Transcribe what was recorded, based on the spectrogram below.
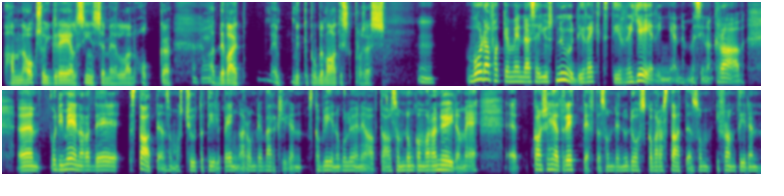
hamnade också i gräl sinsemellan och okay. att det var ett, en mycket problematisk process. Mm. Vårdavfacken vänder sig just nu direkt till regeringen med sina krav. Ehm, och de menar att det är staten som måste skjuta till pengar om det verkligen ska bli något löneavtal som de kan vara nöjda med. Ehm, kanske helt rätt eftersom det nu då ska vara staten som i framtiden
